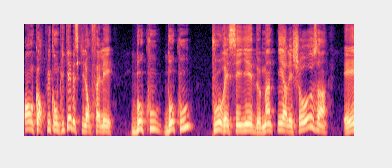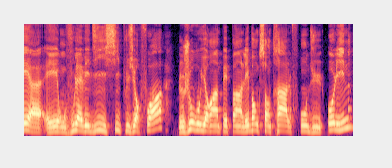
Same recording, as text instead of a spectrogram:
encore plus compliqué parce qu'il en fallait beaucoup, beaucoup pour essayer de maintenir les choses. Et, euh, et on vous l'avait dit ici plusieurs fois, le jour où il y aura un pépin, les banques centrales feront du all-in,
